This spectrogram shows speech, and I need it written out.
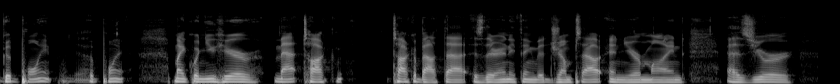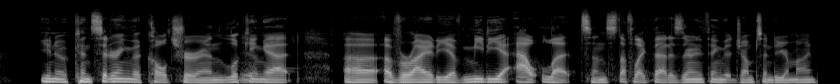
Good point. Yeah. Good point, Mike. When you hear Matt talk talk about that, is there anything that jumps out in your mind as you're, you know, considering the culture and looking at uh, a variety of media outlets and stuff like that? Is there anything that jumps into your mind?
